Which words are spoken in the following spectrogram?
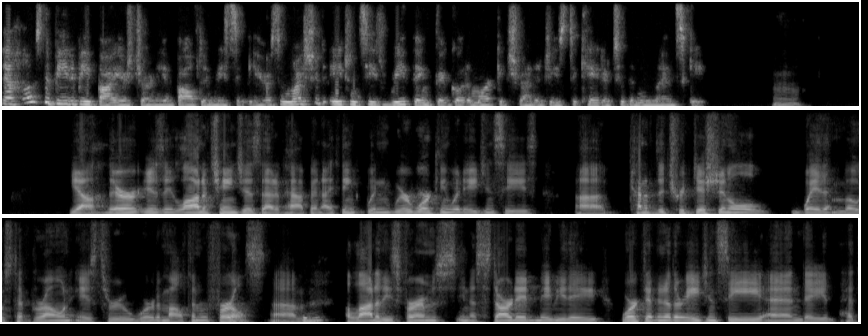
Now, how's the B2B buyer's journey evolved in recent years, and why should agencies rethink their go to market strategies to cater to the new landscape? Mm. Yeah, there is a lot of changes that have happened. I think when we're working with agencies, uh, kind of the traditional way that most have grown is through word of mouth and referrals. Um, mm-hmm. A lot of these firms, you know, started maybe they worked at another agency and they had,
